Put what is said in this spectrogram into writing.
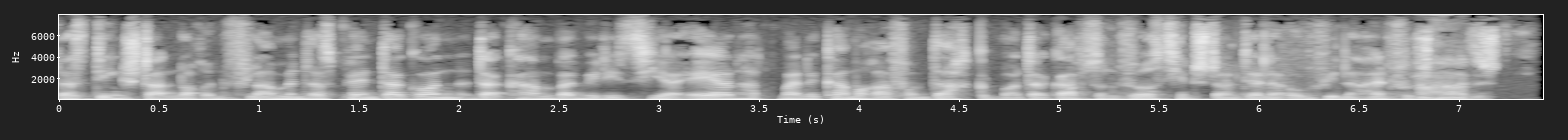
das Ding stand noch in Flammen, das Pentagon. Da kam bei mir die CIA und hat meine Kamera vom Dach gebaut. Da gab es so einen Würstchenstand, der da irgendwie in der Einflugschneise steht.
